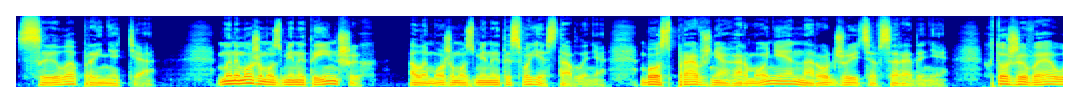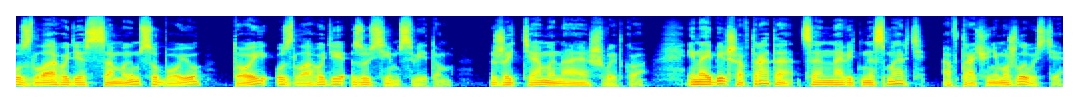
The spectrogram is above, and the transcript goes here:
сила прийняття. Ми не можемо змінити інших, але можемо змінити своє ставлення, бо справжня гармонія народжується всередині. Хто живе у злагоді з самим собою, той у злагоді з усім світом. Життя минає швидко. І найбільша втрата це навіть не смерть, а втрачені можливості.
